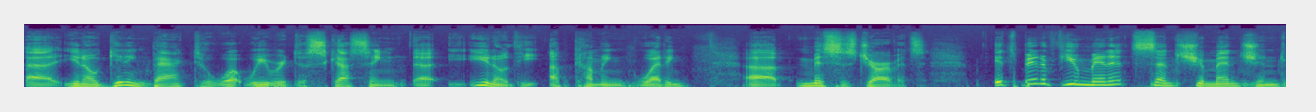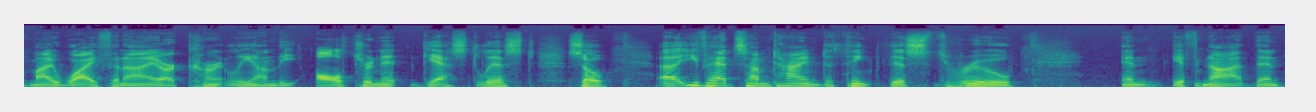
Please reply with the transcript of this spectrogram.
Uh, you know, getting back to what we were discussing, uh, you know, the upcoming wedding, uh, Mrs. Jarvitz. It's been a few minutes since you mentioned my wife and I are currently on the alternate guest list. So uh, you've had some time to think this through. And if not, then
